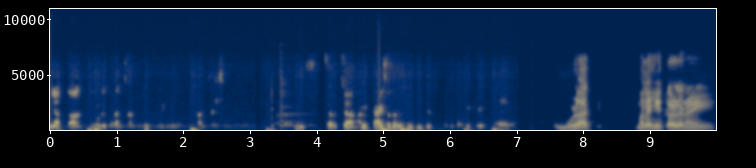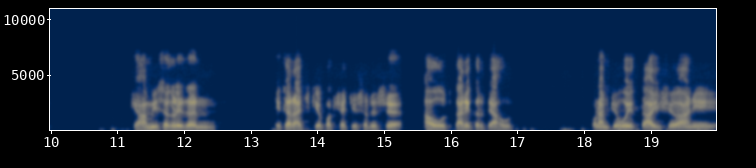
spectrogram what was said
मी आता शिरोडेकरांच्या घरी भेट दिली. कालच्या चर्चा आणि काय साधारणपणे मुळात मला हे कळलं नाही की आम्ही सगळेजण एका राजकीय पक्षाचे सदस्य आहोत कार्यकर्ते आहोत. पण आमचे वैयक्तिक आयुष्य आणि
